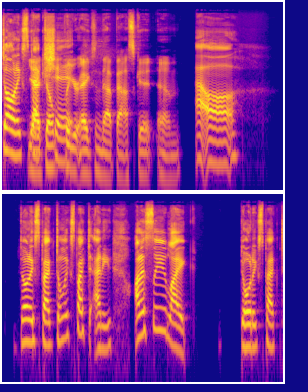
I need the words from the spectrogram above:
don't expect yeah don't shit put your eggs in that basket. Um, at all don't expect don't expect any honestly like don't expect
